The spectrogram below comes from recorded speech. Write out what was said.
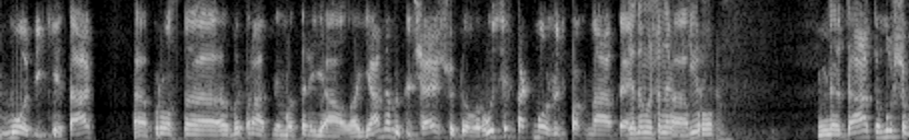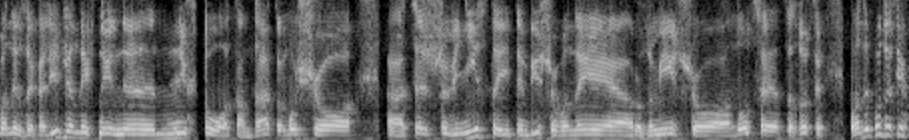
мобіки, так. е, Просто витратний матеріал. Я не виключаю, що білорусів так можуть погнати. Я думаю, що навіть Е, гірше. Не, Да, тому що вони взагалі для них ні, ні, ніхто там, да, тому що е, це шовіністи, і тим більше вони розуміють, що ну це, це зовсім вони будуть їх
